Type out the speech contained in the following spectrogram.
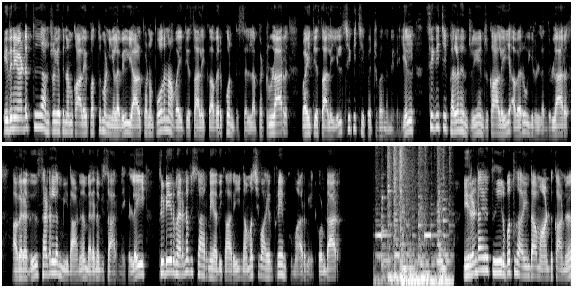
இதனை அடுத்து அன்றைய தினம் காலை பத்து மணியளவில் யாழ்ப்பாணம் போதனா வைத்தியசாலைக்கு அவர் கொண்டு செல்லப்பட்டுள்ளார். வைத்தியசாலையில் சிகிச்சை பெற்று வந்த நிலையில் சிகிச்சை பலனின்றி இன்று காலை அவர் உயிரிழந்துள்ளார். அவரது சடலம் மீதான மரண விசாரணைகளை திடீர் மரண விசாரணை அதிகாரி நமசிவாயம் பிரேம்குமார் மேற்கொண்டார். இரண்டாயிரத்து இருபத்தி ஐந்தாம் ஆண்டுக்கான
